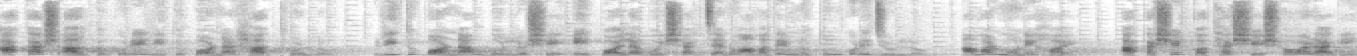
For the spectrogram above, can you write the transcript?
আকাশ আলতো করে ঋতুপর্ণার হাত ধরল। ঋতুপর্ণা বলল, সে এই পয়লা বৈশাখ যেন আমাদের নতুন করে জুড়ল। আমার মনে হয়, আকাশের কথা শেষ হওয়ার আগেই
